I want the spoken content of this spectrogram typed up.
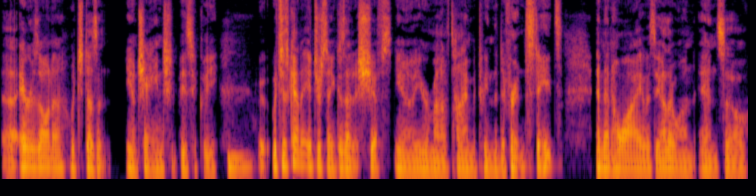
uh, Arizona, which doesn't, you know, change basically, mm-hmm. which is kind of interesting because then it shifts, you know, your amount of time between the different states and then Hawaii was the other one and so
